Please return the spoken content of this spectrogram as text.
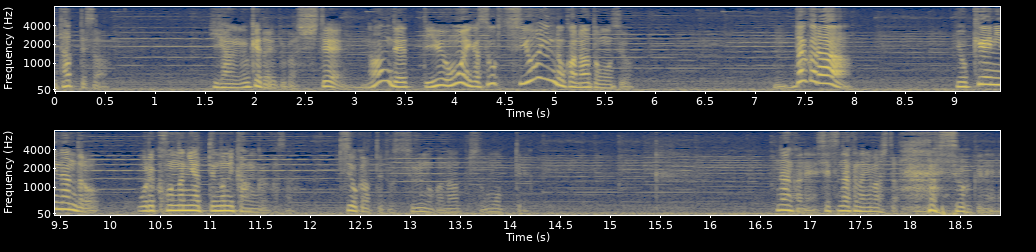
立ってさ批判受けたりとかしてなんでっていう思いがすごく強いのかなと思うんですよ。だから余計になんだろう俺こんなにやってんのに感がさ強かったりするのかなって思って。なんかね切なくなりました。すごくね、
